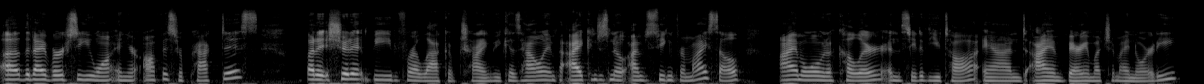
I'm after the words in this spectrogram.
uh, the diversity you want in your office or practice, but it shouldn't be for a lack of trying because how imp- I can just know I'm speaking for myself. I'm a woman of color in the state of Utah and I am very much a minority.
